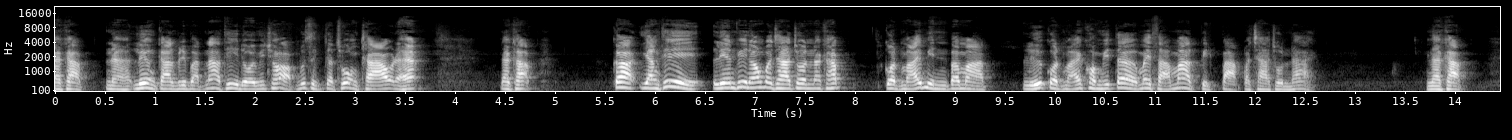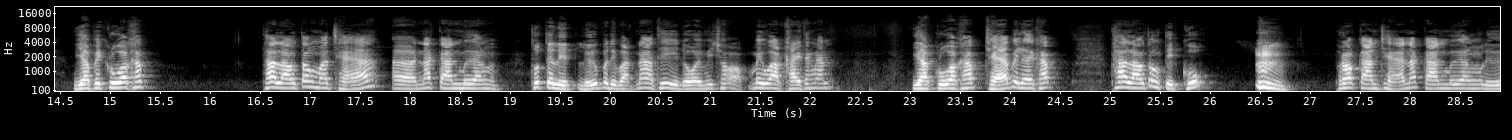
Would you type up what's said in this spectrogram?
นะครับนะเรื่องการปฏิบัติหน้าที่โดยม่ชอบรู้สึกจะช่วงเช้านะฮะนะครับ ก็อย่างที่เรียนพี่น้องประชาชนนะครับ กฎหมายหมิ่นประมาท หรือกฎหมายคอมพิวเตอร์ไม่สามารถปิดปากประชาชนได้นะครับ อย่าไปกลัวครับ ถ้าเราต้องมาแฉนักการเมืองทุจริตหรือปฏิบัติหน้าที่โดยไม่ชอบ ไม่ว่าใครทั้งนั้น อย่ากลัวครับ แฉไปเลยครับ ถ้าเราต้องติดคุก เพราะการแฉนักการเมืองหรือ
